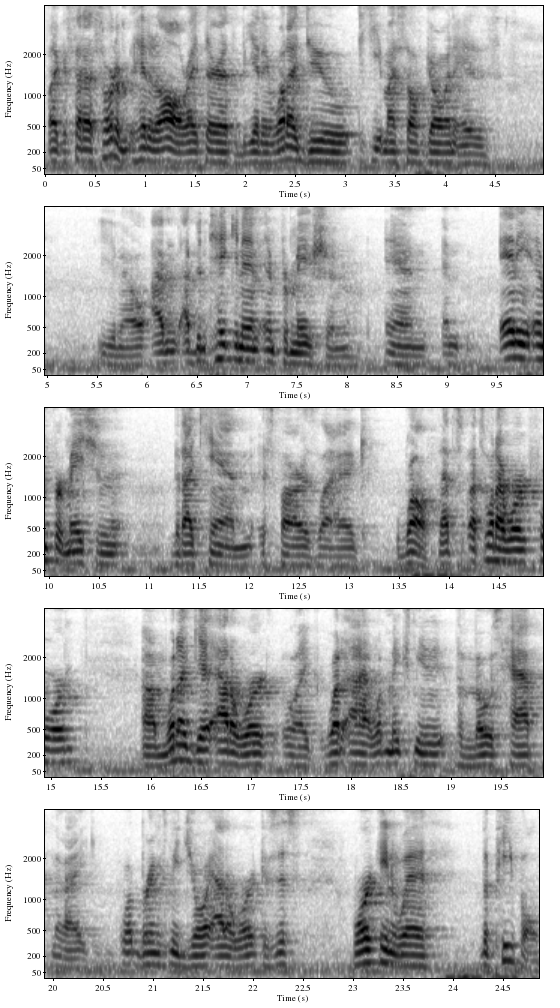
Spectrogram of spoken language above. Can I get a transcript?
like I said, I sort of hit it all right there at the beginning. What I do to keep myself going is, you know, I'm, I've been taking in information and and any information that I can as far as like wealth. That's that's what I work for. Um, what I get out of work, like what I what makes me the most happy, like what brings me joy out of work is just working with the people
